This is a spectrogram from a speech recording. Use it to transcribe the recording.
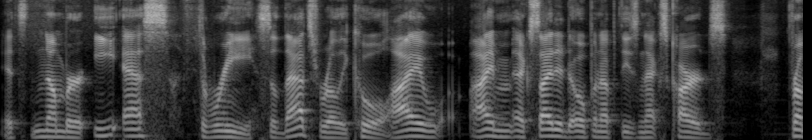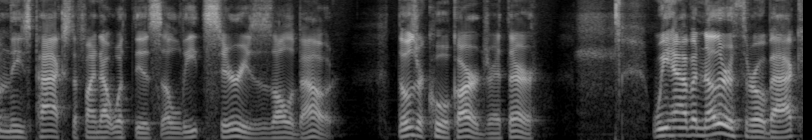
It's number ES3. So that's really cool. I I'm excited to open up these next cards from these packs to find out what this Elite Series is all about. Those are cool cards right there. We have another throwback.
